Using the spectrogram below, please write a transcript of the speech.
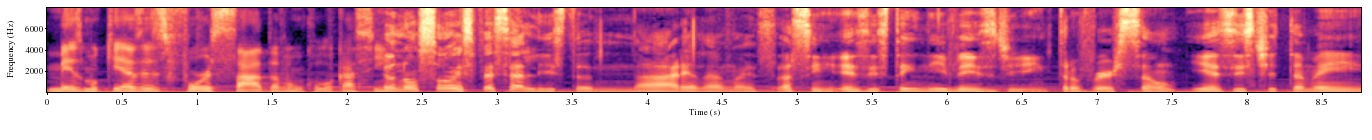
mesmo que às vezes forçada, vamos colocar assim? Eu não sou um especialista na área, né? Mas, assim, existem níveis de introversão e existe também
